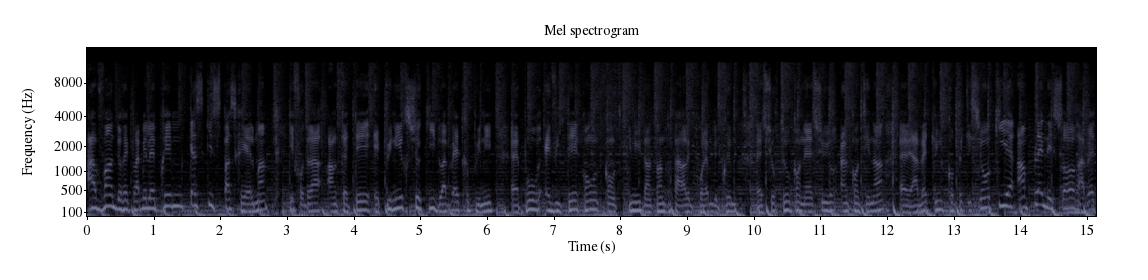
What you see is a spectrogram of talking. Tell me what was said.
avant de réclamer les primes? Qu'est-ce qui se passe réellement? Il faudra enquêter et punir ceux qui doivent être punis pour éviter qu'on continue d'entendre parler de problèmes de primes, surtout qu'on est sur un continent avec une compétition qui est en plein essor avec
